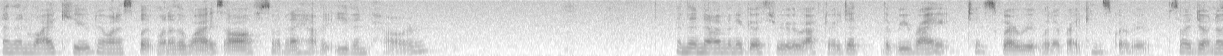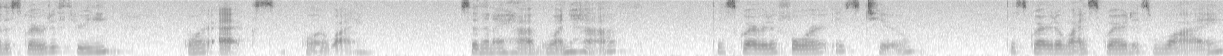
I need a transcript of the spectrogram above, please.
And then y cubed, I want to split one of the y's off so that I have an even power. And then now I'm going to go through, after I did the rewrite, to square root whatever I can square root. So I don't know the square root of 3, or x, or y. So then I have 1 half. The square root of 4 is 2. The square root of y squared is y.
